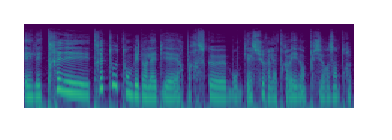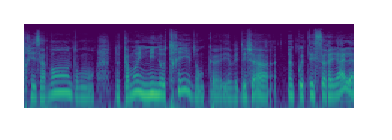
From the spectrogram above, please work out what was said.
elle est très, très tôt tombée dans la bière parce que, bon, bien sûr, elle a travaillé dans plusieurs entreprises avant, dont notamment une minoterie, donc euh, il y avait déjà un côté céréal.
